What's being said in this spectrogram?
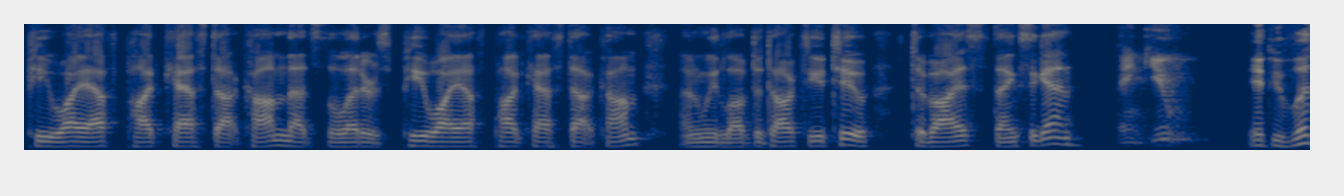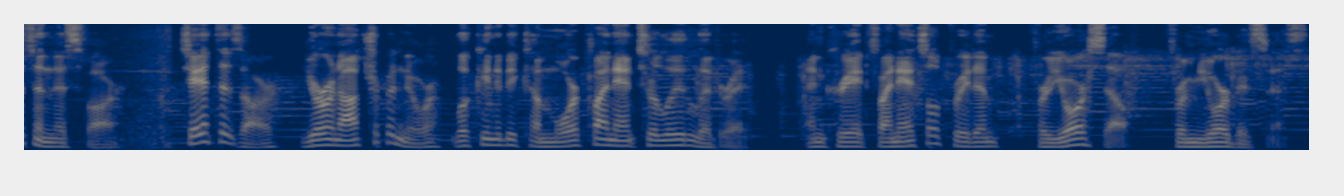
pyfpodcast.com. That's the letters pyfpodcast.com. And we'd love to talk to you too. Tobias, thanks again. Thank you. If you've listened this far, chances are you're an entrepreneur looking to become more financially literate and create financial freedom for yourself from your business.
